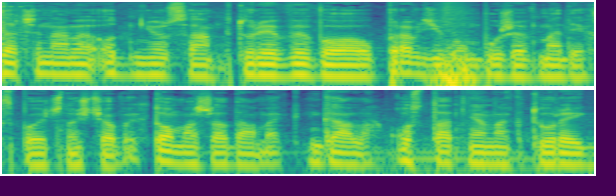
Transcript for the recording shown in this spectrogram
Zaczynamy od newsa, który wywołał prawdziwą burzę w mediach społecznościowych. Tomasz Adamek, gala, ostatnia na której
